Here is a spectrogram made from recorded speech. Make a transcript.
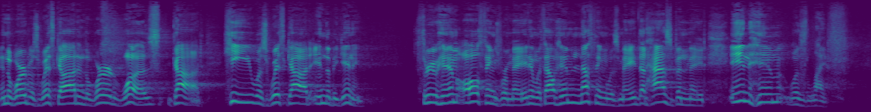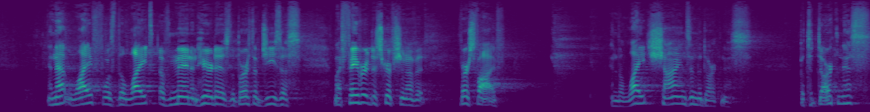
and the Word was with God, and the Word was God. He was with God in the beginning. Through him all things were made, and without him nothing was made that has been made. In him was life. And that life was the light of men. And here it is, the birth of Jesus my favorite description of it, verse 5 And the light shines in the darkness, but the darkness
